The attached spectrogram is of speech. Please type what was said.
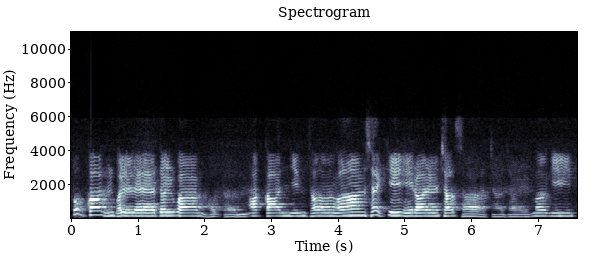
독한 벌레들과 모든 악한 짐승은 새끼를 쳐서 젖을 먹이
